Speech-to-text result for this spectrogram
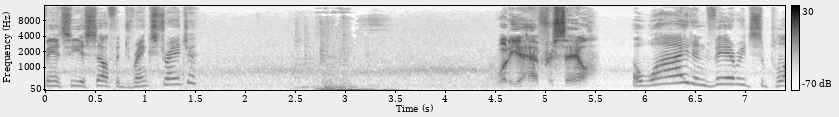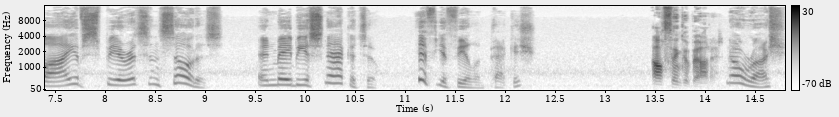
Fancy yourself a drink, stranger? What do you have for sale? A wide and varied supply of spirits and sodas, and maybe a snack or two, if you're feeling peckish. I'll think about it. No rush,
